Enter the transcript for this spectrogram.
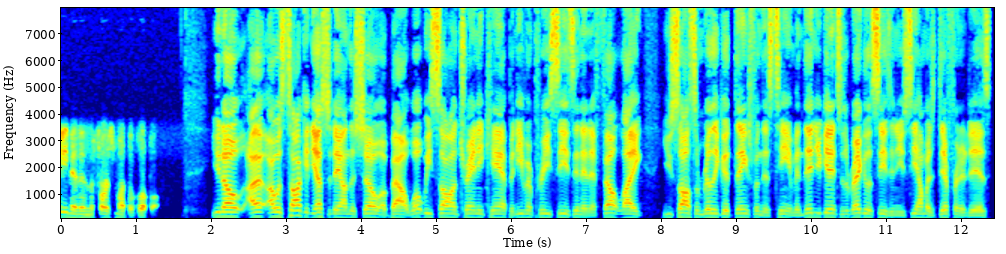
seen it in the first month of football. You know, I, I was talking yesterday on the show about what we saw in training camp and even preseason, and it felt like you saw some really good things from this team. And then you get into the regular season and you see how much different it is,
